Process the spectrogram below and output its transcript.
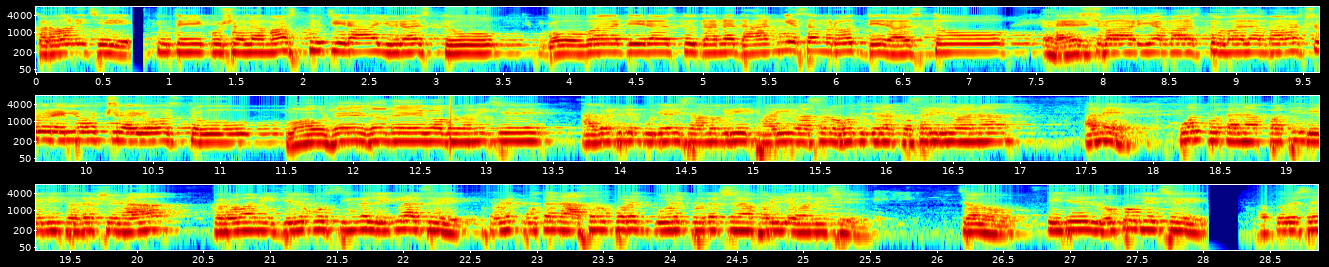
કરવાની છે. તે કુશલમસ્તુ ચિરાયુરસ્તુ, ગોવાજીરસ્તુ ધન ધાન્ય સમૃદ્ધિરસ્તુ. ઐશ્વર્યમસ્તુ બલમાશુરયોક્ષયોસ્તુ વંશેષ દેવ ભવાની છે આગળ પેલી પૂજાની સામગ્રી થાળી વાસણો હોય તો જરા ખસેડી જવાના. અને પોતપોતાના પતિદેવની પ્રદક્ષિણા કરવાની. જે લોકો સિંગલ એકલા છે એમણે પોતાના આસન ઉપર જ ગોળે પ્રદક્ષિણા ફરી લેવાની છે. ચાલો એ જે લોટો જે છે હતો રહેશે.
